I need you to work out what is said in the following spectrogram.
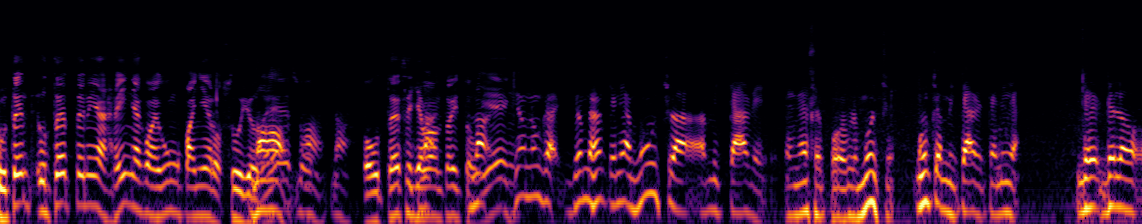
usted, usted tenía riña con algún compañero suyo No, de eso, no, no. o ustedes se llevaban No, todito bien. Yo nunca, yo mejor tenía muchas amistades en ese pueblo, muchas, muchas amistades tenía. De, de los,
